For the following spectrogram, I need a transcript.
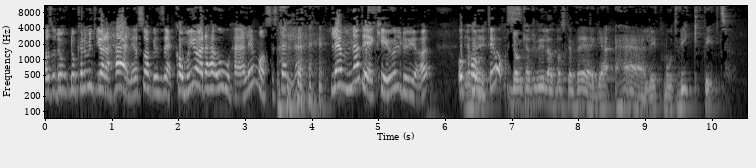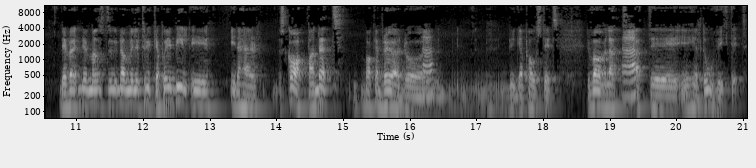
Alltså då, då kan de inte göra härliga saker och säga kom och gör det här ohärliga med oss istället. Lämna det kul du gör och Ja, kom men till oss. De kanske vill att man ska väga härligt mot viktigt. Det, var- det man, de ville trycka på i, bild, i, i det här skapandet, baka bröd och Ja. bygga post-its. Det var väl att, Ja. att det är helt oviktigt.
